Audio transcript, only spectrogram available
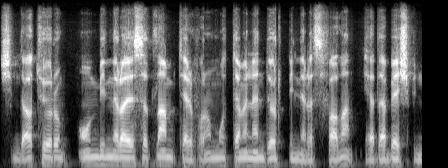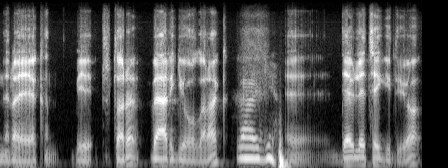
Şimdi atıyorum £10.000'ya satılan bir telefonun muhtemelen £4.000'sı falan ya da £5.000'ya yakın bir tutarı vergi olarak, Vergi. eee, devlete gidiyor.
